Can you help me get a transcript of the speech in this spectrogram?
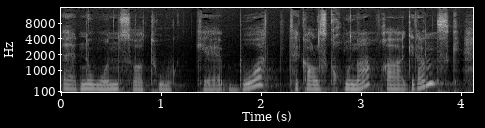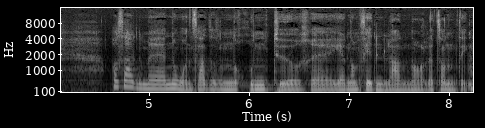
eh, noen som tok eh, båt til Karlskrona fra Gdansk. Og så hadde vi noen som hadde sånn rundtur eh, gjennom Finland og litt sånne ting.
